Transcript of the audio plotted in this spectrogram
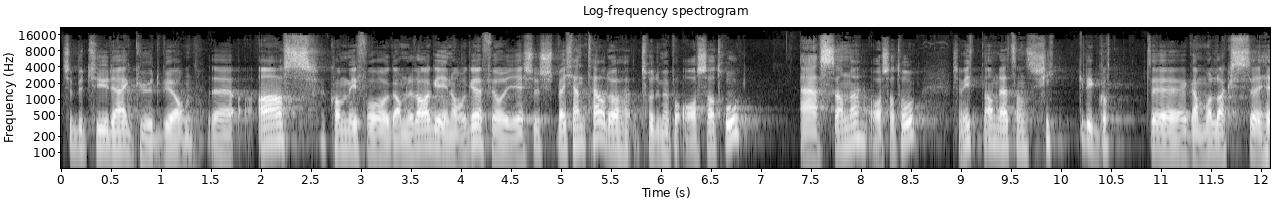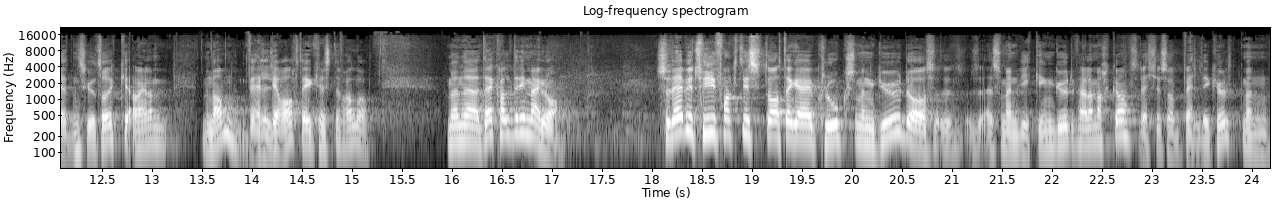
så betyr det gudbjørn. As kom fra gamle dager i Norge, før Jesus ble kjent her. Da trodde vi på åsatro. Æsene, åsatro. Så mitt navn er et sånn skikkelig godt uh, gammeldags eh, hedensk uttrykk. med navn. Veldig rart. Jeg er kristne foreldre. Men uh, det kalte de meg, da. Så det betyr faktisk da, at jeg er klok som en gud, og som en vikinggud. Så det er ikke så veldig kult, men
